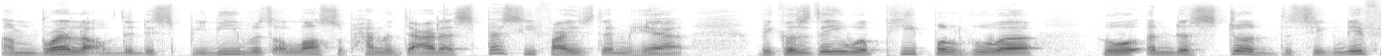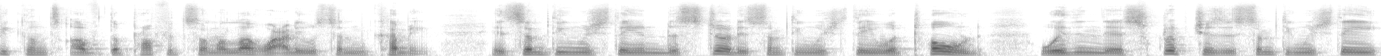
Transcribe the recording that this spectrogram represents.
umbrella of the disbelievers, Allah subhanahu wa ta'ala specifies them here because they were people who were who understood the significance of the Prophet ﷺ coming. It's something which they understood, it's something which they were told within their scriptures, it's something which they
